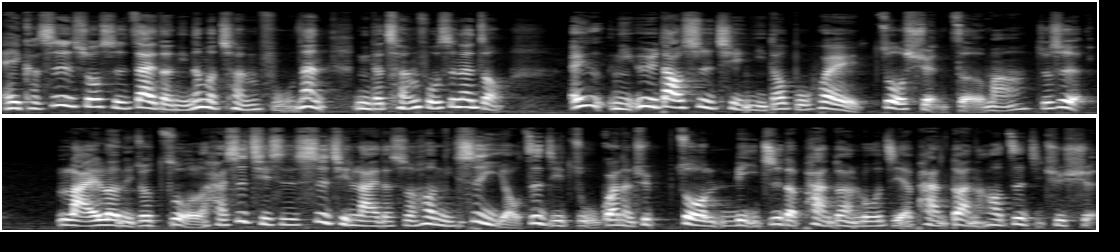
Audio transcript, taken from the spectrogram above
哎、可是说实在的，你那么臣服，那你的臣服是那种，哎、你遇到事情你都不会做选择吗？就是来了你就做了，还是其实事情来的时候，你是有自己主观的去做理智的判断、逻辑的判断，然后自己去选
